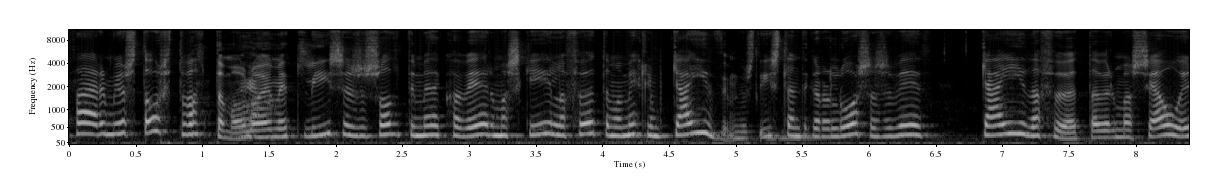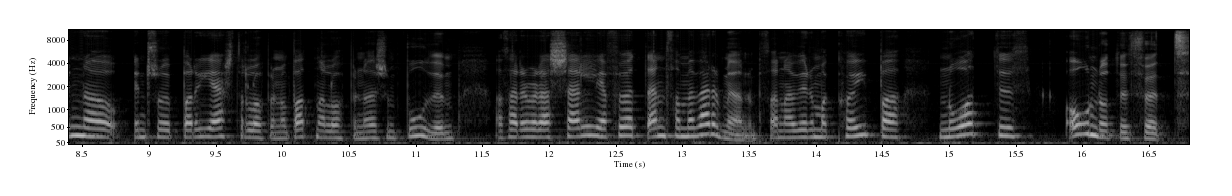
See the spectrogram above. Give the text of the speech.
það er mjög stórt vandamál og ég meit lýsir svo svolítið með hvað við erum að skila fötum að miklum gæðum, þú veist, Íslandikar að losa sig við gæðaföt, að við erum að sjá inn á eins og bara í ekstralópinu og badnalópinu og þessum búðum, að það er verið að selja föt ennþá með vermiðanum, þannig að við erum að kaupa notuð, ónotuð föt.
